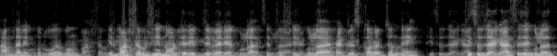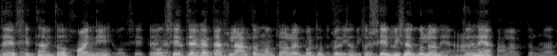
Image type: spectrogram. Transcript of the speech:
আমদানি করব এবং এর পাশাপাশি নন টেরিফ যে ব্যারিয়ারগুলো আছে তো সেগুলো অ্যাড্রেস করার জন্য কিছু জায়গা আছে যেগুলোতে সিদ্ধান্ত হয়নি এবং সেই জায়গাতে আসলে আন্তঃ মন্ত্রণালয় বৈঠক প্রয়োজন তো সেই বিষয়গুলোর জন্য আলোচনার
